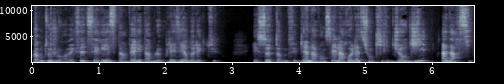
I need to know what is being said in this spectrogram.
Comme toujours avec cette série, c'est un véritable plaisir de lecture. Et ce tome fait bien avancer la relation qui lie Georgie à Darcy.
